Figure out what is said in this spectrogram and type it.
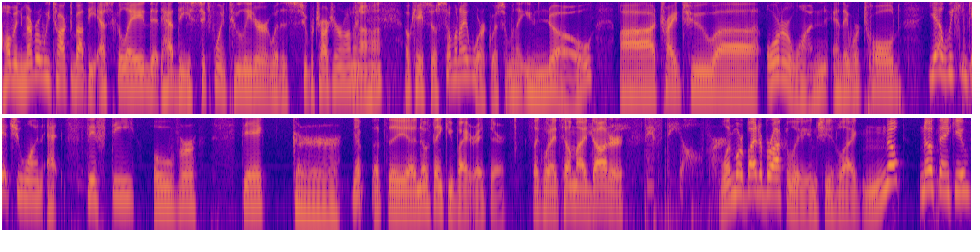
Holman, remember we talked about the Escalade that had the 6.2 liter with a supercharger on it? Uh-huh. Okay, so someone I work with, someone that you know, uh, tried to uh, order one, and they were told, "Yeah, we can get you one at 50 over sticker." Yep, that's a uh, no thank you bite right there. It's like when I tell my daughter 50 over. one more bite of broccoli, and she's like, "Nope, no thank you.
